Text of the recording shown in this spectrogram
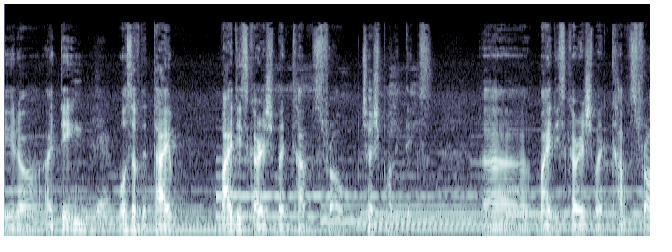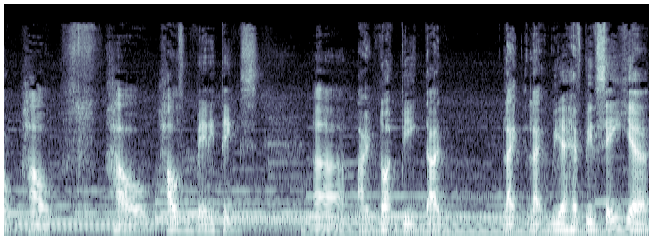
You know, I think. Yeah. most of the time, my discouragement comes from church politics. Uh, my discouragement comes from how how how many things uh, are not being done. Like like we have been saying here,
